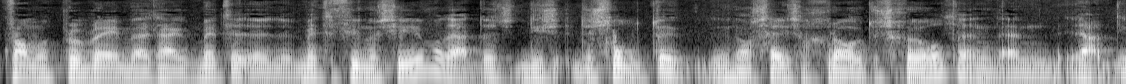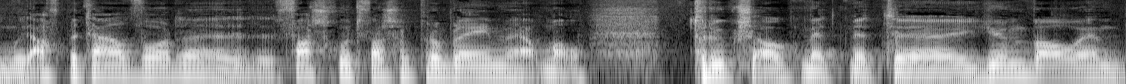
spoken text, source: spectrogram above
kwam het probleem uiteindelijk met de, met de financiering. Want ja, dus die, er stond nog steeds een grote schuld. En, en ja, die moet afbetaald worden. Het vastgoed was een probleem. Allemaal trucs ook met, met uh, Jumbo. En,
